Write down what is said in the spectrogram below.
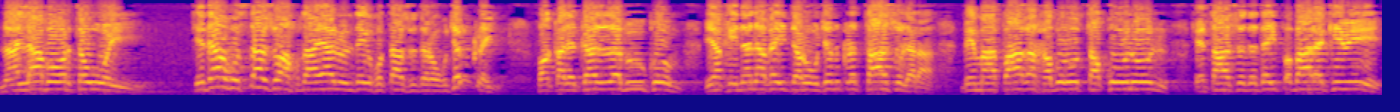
نو الله به ورته وایي چې دا استاد او خدایانو دې خو تاسو دروغجن کړی فقد کذبوکم یقینا غی دروغجن کړ تاسو لرا بما پاغه خبرو تقولون چې تاسو د دې په باره کې وی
